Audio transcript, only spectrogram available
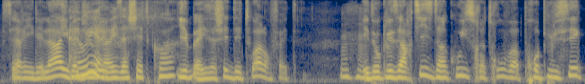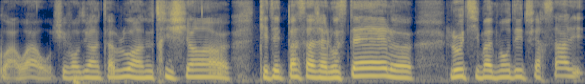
C'est-à-dire, il est là, il va ah oui, alors ils achètent quoi bah, Ils achètent des toiles, en fait. Mhm. Et donc les artistes, d'un coup, ils se retrouvent à propulser, quoi. Waouh, j'ai vendu un tableau à un Autrichien euh, qui était de passage à l'hostel. Euh, l'autre, il m'a demandé de faire ça. Et,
